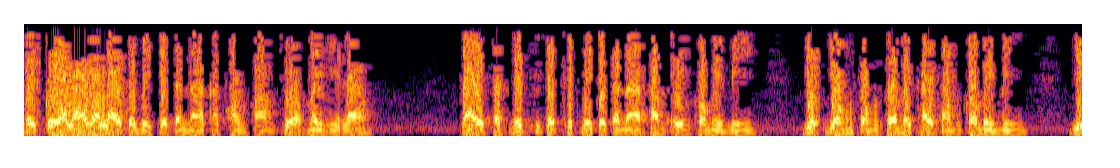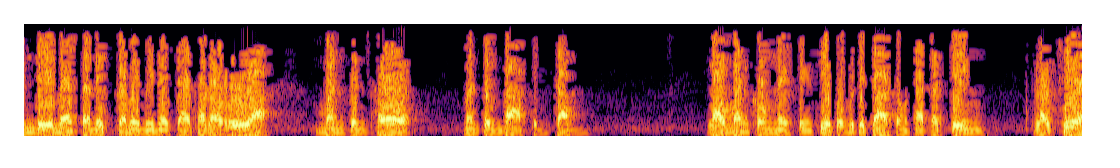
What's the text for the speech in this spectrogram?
ไม่กลัวแล้วว่าเราจะมีเจตนากระทำความชั่วไม่มีแล้ว ใจสักนิดที่จะคิดมีเจตนาทำเองก็ไม่มี ยุยงส่งเสริมให้ใครทำก็ไม่มี ยินดีแม้สนิทก็ไม่มีในใจ เพราะเรารู้ว่ามันเป็นโทษ มันเป็นบาปเป็นกรรม เรามั่นคงในสิ่งที่พระพุทธเจ้าทรงตรัสจริง เราเชื่อ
